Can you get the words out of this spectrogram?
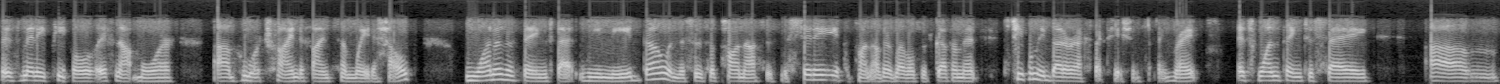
as many people, if not more, um, who are trying to find some way to help. One of the things that we need, though, and this is upon us as the city, it's upon other levels of government, is people need better expectation setting, right? It's one thing to say, um,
